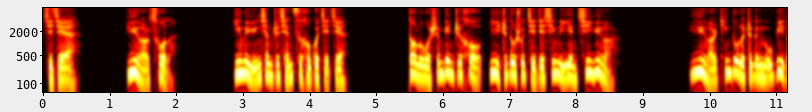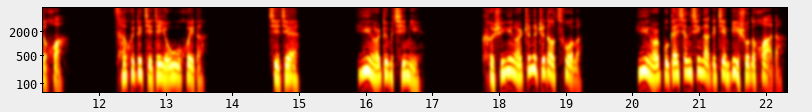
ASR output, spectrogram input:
姐姐，韵儿错了，因为云香之前伺候过姐姐，到了我身边之后，一直都说姐姐心里厌弃韵儿。韵儿听多了这个奴婢的话，才会对姐姐有误会的。姐姐，韵儿对不起你，可是韵儿真的知道错了，韵儿不该相信那个贱婢说的话的。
